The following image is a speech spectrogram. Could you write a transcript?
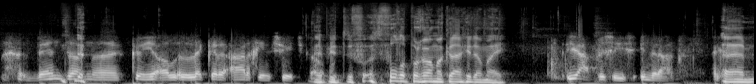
bent, dan eh, kun je al lekker aardig in het sfeertje komen. heb je het, het volle programma krijg je dan mee. Ja, precies, inderdaad. Ehm,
